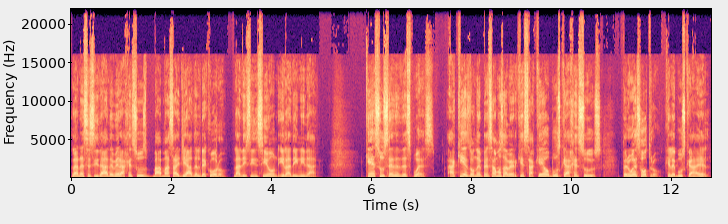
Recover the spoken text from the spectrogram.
La necesidad de ver a Jesús va más allá del decoro, la distinción y la dignidad. ¿Qué sucede después? Aquí es donde empezamos a ver que Saqueo busca a Jesús, pero es otro que le busca a él.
